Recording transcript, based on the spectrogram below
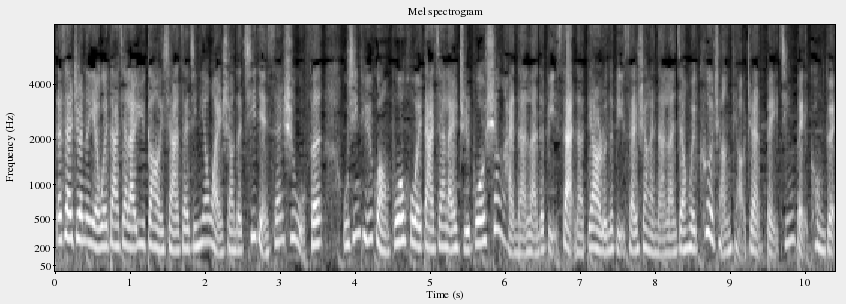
那在这呢，也为大家来预告一下，在今天晚上的七点三十五分，五星体育广播会为大家来直播上海男篮的比赛。那第二轮的比赛，上海男篮将会客场挑战北京北控队。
